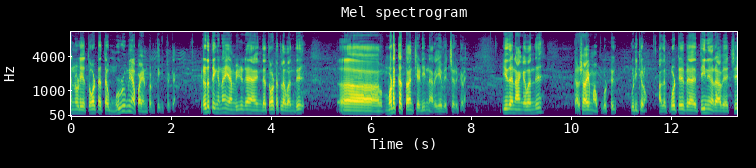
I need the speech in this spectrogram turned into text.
என்னுடைய தோட்டத்தை முழுமையாக பயன்படுத்திக்கிட்டு இருக்கேன். எடுத்தீங்கன்னா என் வீடு இந்த தோட்டத்தில் வந்து முடக்கத்தான் செடி நிறைய வச்சுருக்கிறேன். இதை நாங்கள் வந்து கஷாயமாக போட்டு குடிக்கிறோம். அதை போட்டு தீனியராக தீநீராக வச்சு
